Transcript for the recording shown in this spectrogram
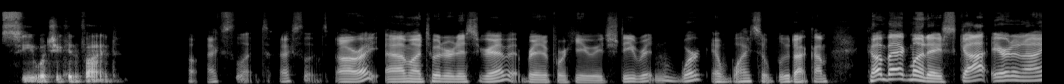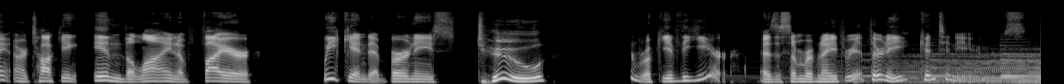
see what you can find. Oh, excellent. Excellent. All right. I'm on Twitter and Instagram at Brandon4KUHD, written work at whysoblue.com. Come back Monday. Scott, Aaron, and I are talking in the line of fire weekend at Bernie's 2 Rookie of the Year as the summer of 93 at 30 continues.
